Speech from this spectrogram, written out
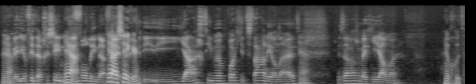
ja. Ik weet niet of je het hebt gezien, Ja. die volley na vijf minuten. Die, die jaagt hij me een potje het stadion uit. Ja. Dus dat was een beetje jammer. Heel goed.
